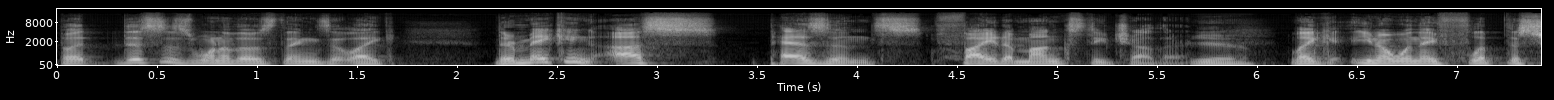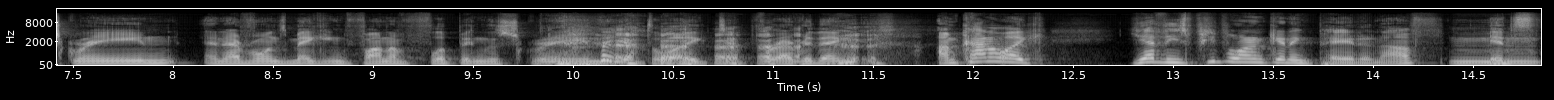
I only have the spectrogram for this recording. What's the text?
but this is one of those things that like they're making us peasants fight amongst each other. Yeah. Like you know when they flip the screen and everyone's making fun of flipping the screen that you have to like tip for everything. I'm kind of like. Yeah, these people aren't getting paid enough. Mm-hmm. It's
